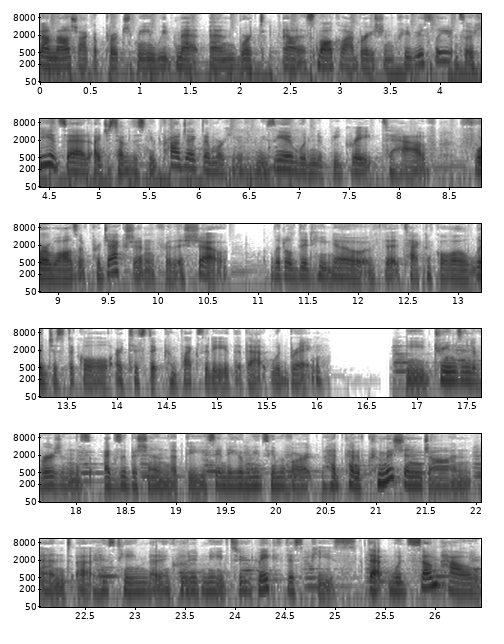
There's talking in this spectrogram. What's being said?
John Malashock approached me. We'd met and worked on a small collaboration previously. And so he had said, I just have this new project. I'm working with the museum. Wouldn't it be great to have four walls of projection for this show? Little did he know of the technical, logistical, artistic complexity that that would bring. The Dreams and Diversions exhibition that the San Diego Museum of Art had kind of commissioned John and uh, his team, that included me, to make this piece that would somehow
